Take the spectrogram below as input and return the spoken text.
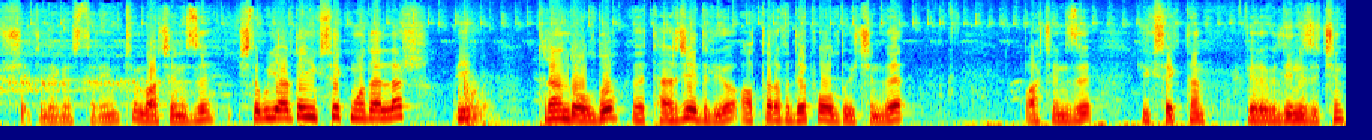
Şu şekilde göstereyim. Tüm bahçenizi işte bu yerden yüksek modeller bir trend oldu ve tercih ediliyor. Alt tarafı depo olduğu için ve bahçenizi yüksekten görebildiğiniz için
